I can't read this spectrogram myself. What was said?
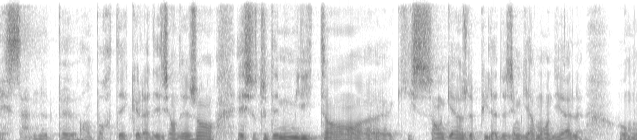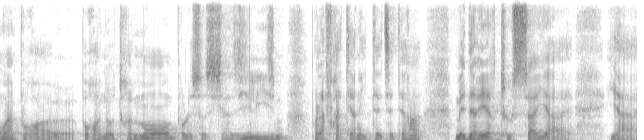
mais ça ne peut emporter que l'adhésion des gens, et surtout des militants euh, qui s'engagent depuis la Deuxième Guerre mondiale, au moins pour, euh, pour un autre monde, pour le socialisme, pour la fraternité, etc. Mais derrière tout ça, il y a, y, a,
